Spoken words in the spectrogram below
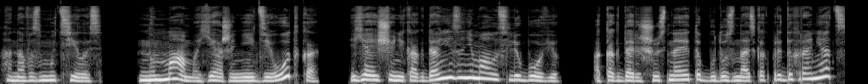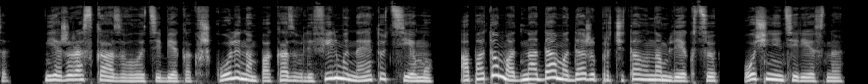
она возмутилась. «Но, мама, я же не идиотка! Я еще никогда не занималась любовью, а когда решусь на это, буду знать, как предохраняться. Я же рассказывала тебе, как в школе нам показывали фильмы на эту тему, а потом одна дама даже прочитала нам лекцию, очень интересную,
